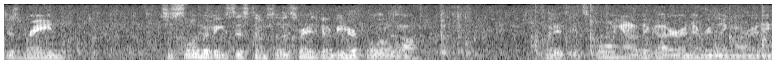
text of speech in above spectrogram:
just rain. It's a slow moving system, so this rain is going to be here for a little while. But it, it's flowing out of the gutter and everything already.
